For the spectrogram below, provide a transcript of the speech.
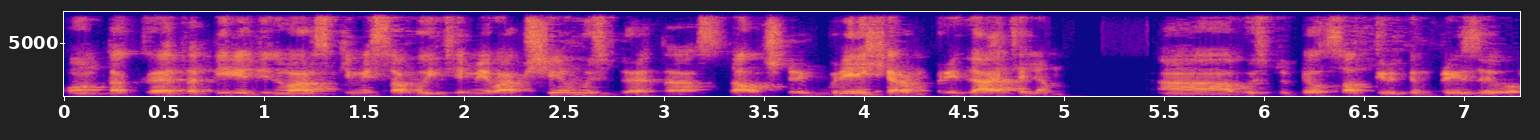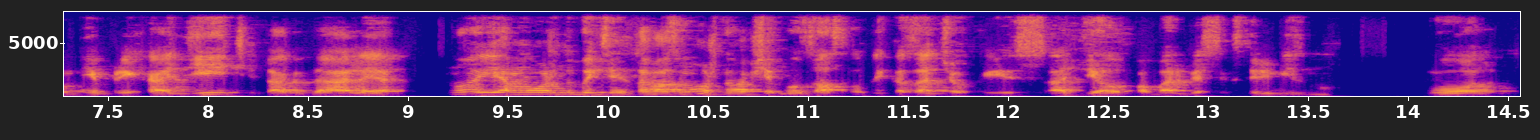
Он так это перед январскими событиями вообще выступил, это стал штрихбрехером, предателем, выступил с открытым призывом не приходить и так далее. Ну, я, может быть, это возможно, вообще был засланный казачок из отдела по борьбе с экстремизмом. Вот.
